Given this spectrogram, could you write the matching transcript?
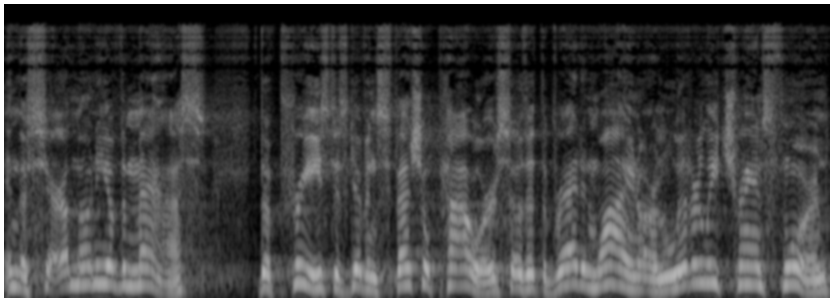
in the ceremony of the Mass, the priest is given special power so that the bread and wine are literally transformed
